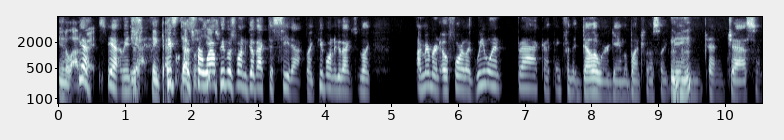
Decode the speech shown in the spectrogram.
in a lot of Yeah. ways Yeah. I mean, just yeah i think that's people because for a while huge. people just want to go back to see that like people want to go back to like i remember in 04 like we went back, I think, for the Delaware game. A bunch of us, like me Mhm. and, and Jess and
